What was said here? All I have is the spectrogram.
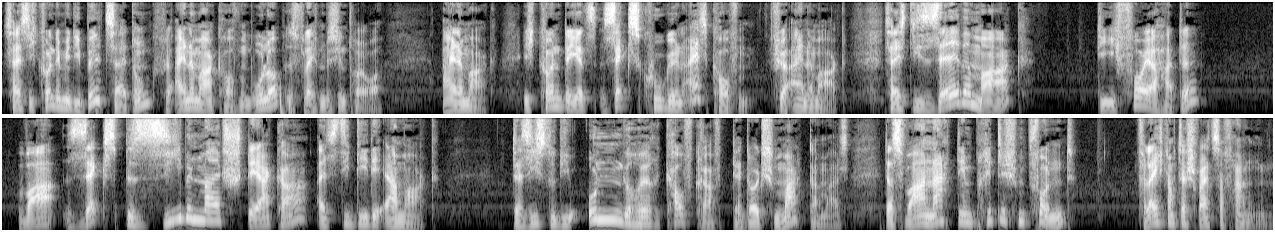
Das heißt, ich konnte mir die Bildzeitung für eine Mark kaufen. Im Urlaub ist vielleicht ein bisschen teurer. Eine Mark. Ich konnte jetzt sechs Kugeln Eis kaufen für eine Mark. Das heißt, dieselbe Mark die ich vorher hatte, war sechs bis siebenmal stärker als die DDR-Mark. Da siehst du die ungeheure Kaufkraft der deutschen Mark damals. Das war nach dem britischen Pfund, vielleicht noch der Schweizer Franken,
